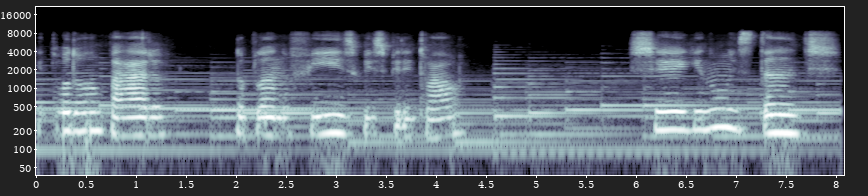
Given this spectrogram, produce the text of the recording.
que todo o amparo do plano físico e espiritual chegue num instante,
